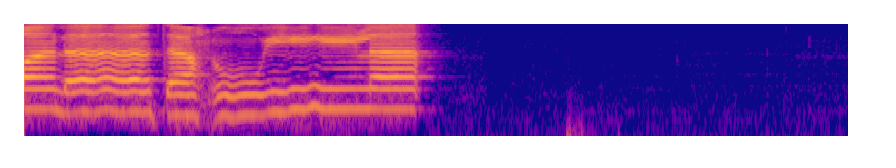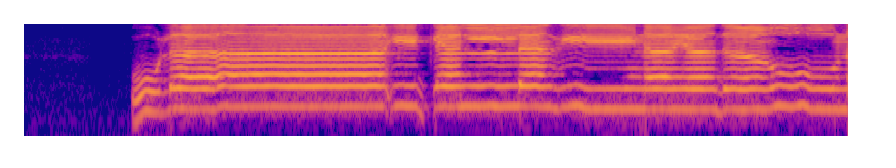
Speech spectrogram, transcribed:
وَلَا تَحْوِيلًا. أُولَئِكَ الَّذِينَ يَدْعُونَ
